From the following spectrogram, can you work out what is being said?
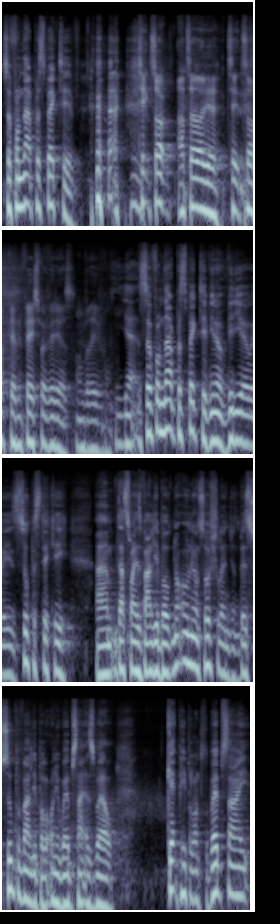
So, from that perspective, TikTok, I tell you, TikTok and Facebook videos, unbelievable. Yeah. So, from that perspective, you know, video is super sticky. Um, that's why it's valuable not only on social engines, but it's super valuable on your website as well. Get people onto the website.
